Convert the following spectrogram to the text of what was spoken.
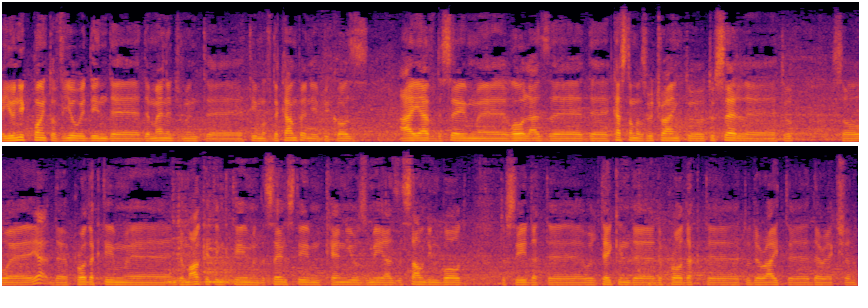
a unique point of view within the, the management uh, team of the company because I have the same uh, role as uh, the customers we're trying to, to sell to. So uh, yeah, the product team, uh, the marketing team, and the sales team can use me as a sounding board to see that uh, we're taking the, the product to the right direction.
